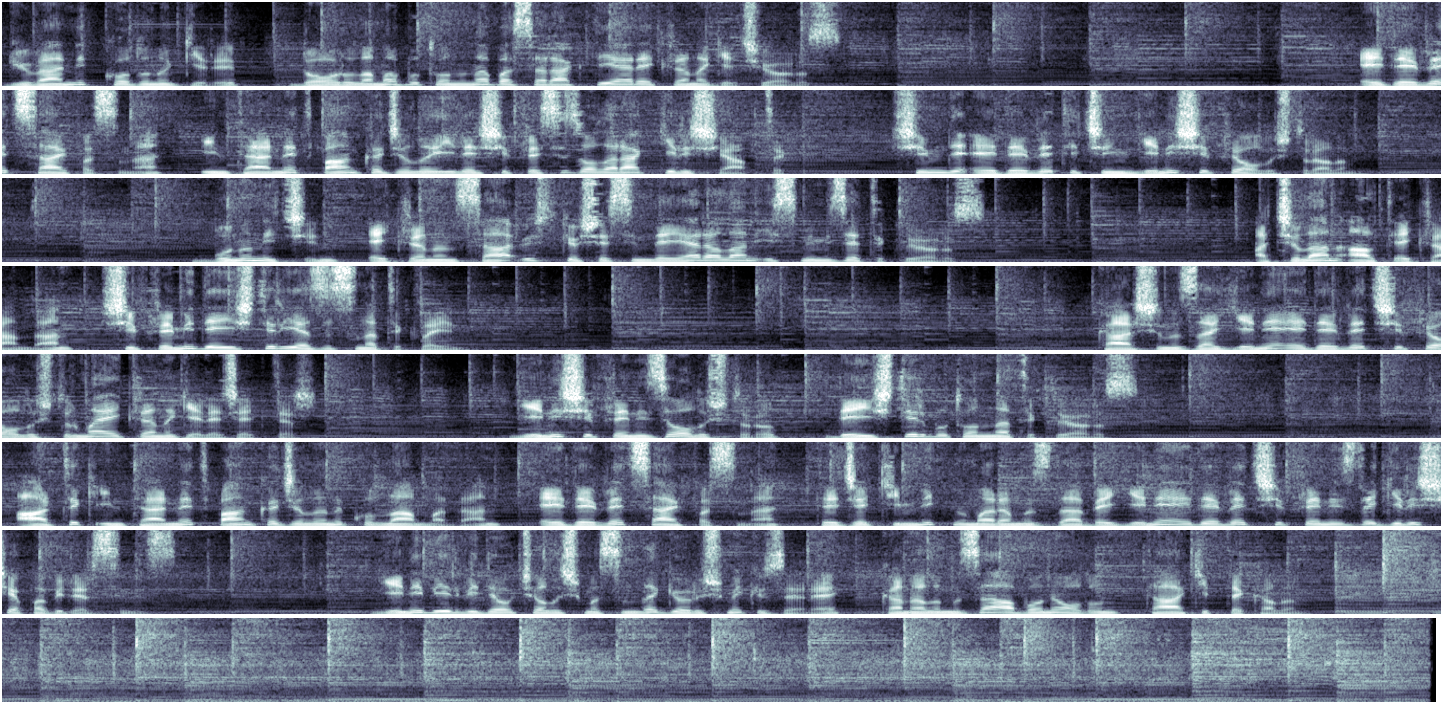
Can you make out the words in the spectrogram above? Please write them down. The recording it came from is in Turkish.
Güvenlik kodunu girip doğrulama butonuna basarak diğer ekrana geçiyoruz. E-Devlet sayfasına internet bankacılığı ile şifresiz olarak giriş yaptık. Şimdi E-Devlet için yeni şifre oluşturalım. Bunun için ekranın sağ üst köşesinde yer alan ismimize tıklıyoruz. Açılan alt ekrandan şifremi değiştir yazısına tıklayın. Karşınıza yeni E-Devlet şifre oluşturma ekranı gelecektir. Yeni şifrenizi oluşturup değiştir butonuna tıklıyoruz. Artık internet bankacılığını kullanmadan E-Devlet sayfasına TC kimlik numaramızla ve yeni E-Devlet şifrenizle giriş yapabilirsiniz. Yeni bir video çalışmasında görüşmek üzere, kanalımıza abone olun, takipte kalın.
